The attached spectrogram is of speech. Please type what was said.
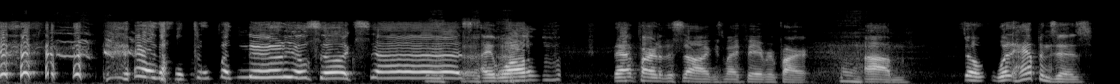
and entrepreneurial success. I love that part of the song. Is my favorite part. Um, so what happens is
